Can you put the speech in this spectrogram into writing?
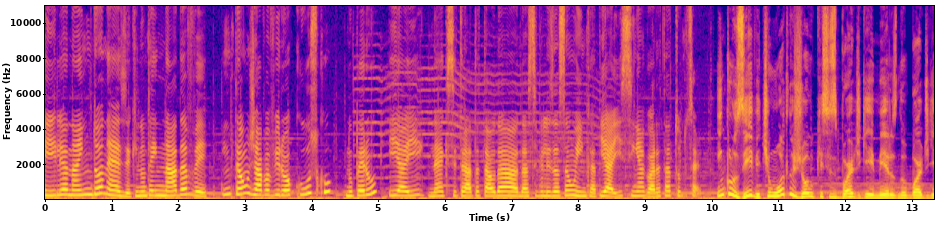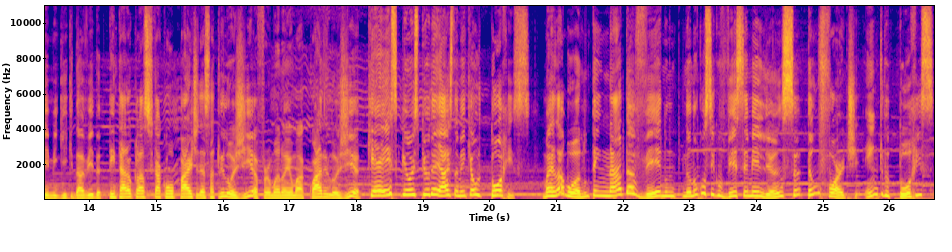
ilha na Indonésia, que não tem nada a ver. Então Java virou Cusco no Peru, e aí, né, que se trata tal da, da civilização Inca. E aí sim, agora tá tudo certo. Inclusive, tinha um outro jogo que esses board gameiros no Board Game Geek da vida tentaram classificar como parte dessa trilogia, formando aí uma quadrilogia, que é esse que ganhou o Spiel também, que é o Torres. Mas na boa, não tem nada a ver, não, eu não consigo ver semelhança tão forte entre o Torres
